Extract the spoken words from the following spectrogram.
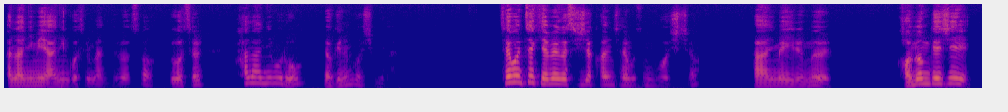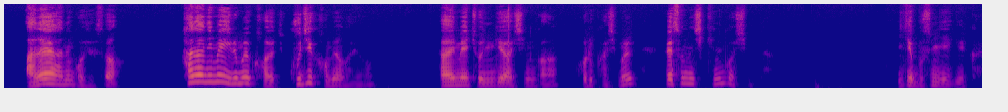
하나님이 아닌 것을 만들어서 그것을 하나님으로 여기는 것입니다. 세 번째 계명에서 지적하는 잘못은 무엇이죠? 하나님의 이름을 거명되지 않아야 하는 곳에서 하나님의 이름을 굳이 거명하여 하나님의 존귀하심과 거룩하심을 훼손시키는 것입니다. 이게 무슨 얘기일까요?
